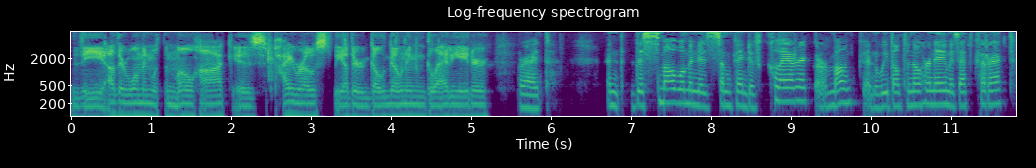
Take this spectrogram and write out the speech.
The other woman with the mohawk is Pyros, the other Gulgonin gladiator. Right. And the small woman is some kind of cleric or monk, and we don't know her name. Is that correct?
